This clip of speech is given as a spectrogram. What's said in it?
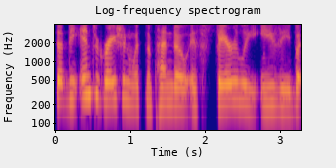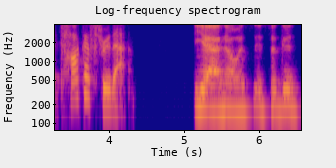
that the integration with Nipendo is fairly easy, but talk us through that. Yeah, no, it's it's a good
